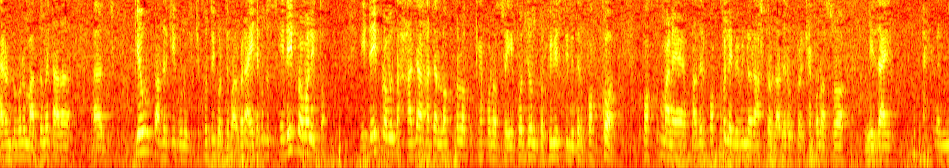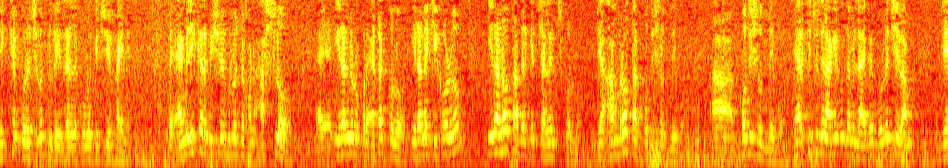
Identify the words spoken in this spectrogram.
আয়রন ডোমের মাধ্যমে তারা কেউ তাদেরকে কোনো কিছু ক্ষতি করতে পারবে না। এটা কিন্তু এটাই প্রমাণিত। এটাই প্রমাণিত। হাজার হাজার, লক্ষ লক্ষ ক্ষেপণাস্ত্র এই পর্যন্ত ফিলিস্তিনিদের পক্ষ মানে তাদের পক্ষ নিয়ে বিভিন্ন রাষ্ট্র তাদের উপর ক্ষেপণাস্ত্র, মিসাইল নিক্ষেপ করেছিল, কিন্তু ইসরায়েলের কোনো কিছুই হয়নি। তো আমেরিকার বিষয়গুলো যখন আসলো ইরানের উপর অ্যাটাক করল, ইরানে কি করল? ইরানও তাদেরকে চ্যালেঞ্জ করল যে আমরাও তার প্রতিশোধ নিব প্রতিশোধ নেব। এর কিছুদিন আগে কিন্তু আমি লাইভে বলেছিলাম যে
